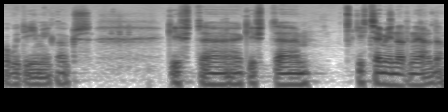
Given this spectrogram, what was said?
kogu tiimiga üks äh, kihvt, kihvt seminar nii-öelda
